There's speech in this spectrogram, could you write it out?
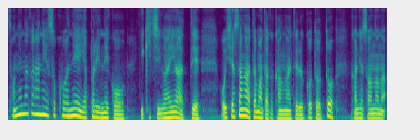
残念ながらねそこはねやっぱりねこう行き違いがあってお医者さんが頭の中考えてることと患者さんの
